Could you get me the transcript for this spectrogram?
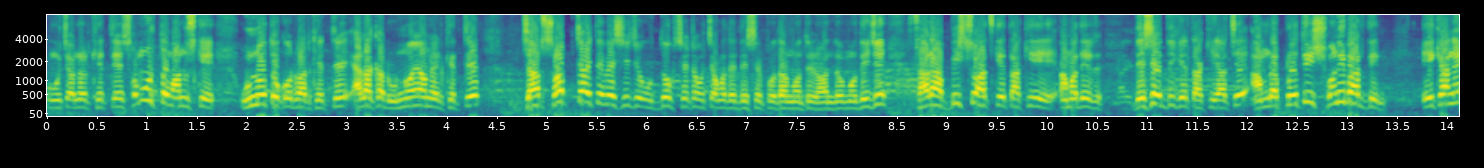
পৌঁছানোর ক্ষেত্রে, সমস্ত মানুষকে উন্নত করবার ক্ষেত্রে, এলাকার উন্নয়নের ক্ষেত্রে, যার সবচাইতে বেশি যে উদ্যোগ, সেটা হচ্ছে আমাদের দেশের প্রধানমন্ত্রী নরেন্দ্র মোদীজি। সারা বিশ্ব আজকে তাকিয়ে, আমাদের দেশের দিকে তাকিয়ে আছে। আমরা প্রতি শনিবার দিন এখানে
